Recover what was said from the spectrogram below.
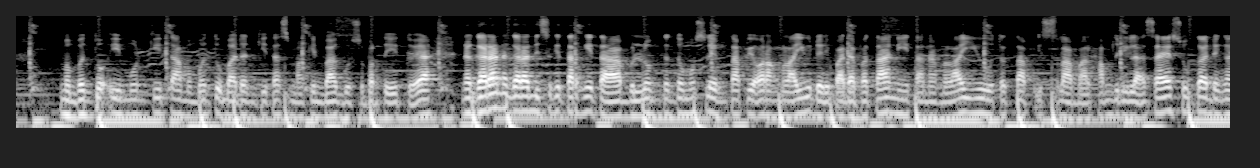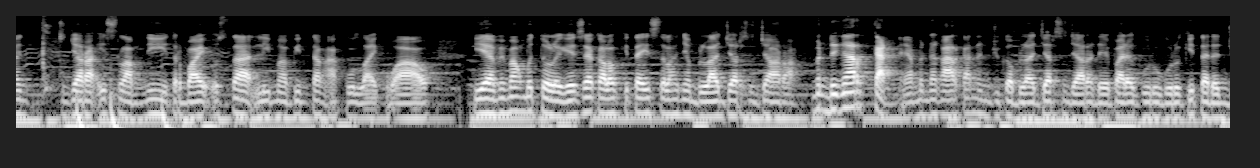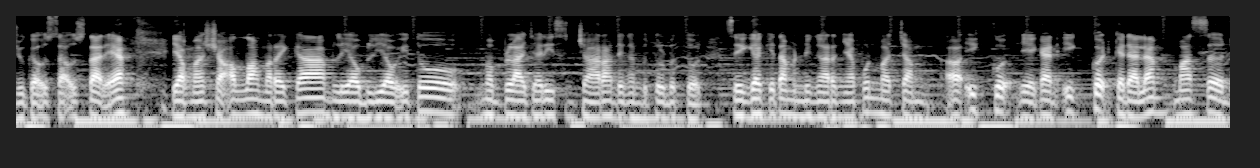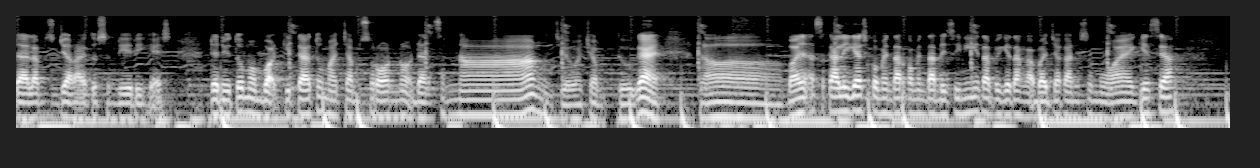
membentuk imun kita, membentuk badan kita semakin bagus seperti itu ya. Negara-negara di sekitar kita belum tentu muslim tapi orang Melayu daripada petani tanah Melayu tetap Islam. Alhamdulillah saya suka dengan sejarah Islam nih terbaik Ustadz 5 bintang aku like wow Ya memang betul ya guys ya kalau kita istilahnya belajar sejarah Mendengarkan ya mendengarkan dan juga belajar sejarah daripada guru-guru kita dan juga ustaz-ustaz ya Yang Masya Allah mereka beliau-beliau itu mempelajari sejarah dengan betul-betul Sehingga kita mendengarnya pun macam uh, ikut ya kan Ikut ke dalam masa dalam sejarah itu sendiri guys dan itu membuat kita tuh macam seronok dan senang je macam tu kan nah banyak sekali guys komentar-komentar di sini tapi kita nggak bacakan semua ya guys ya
